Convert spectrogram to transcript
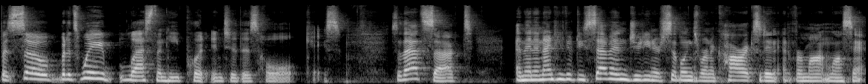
But so, but it's way less than he put into this whole case. So that sucked. And then in 1957, Judy and her siblings were in a car accident at Vermont and Los, An-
